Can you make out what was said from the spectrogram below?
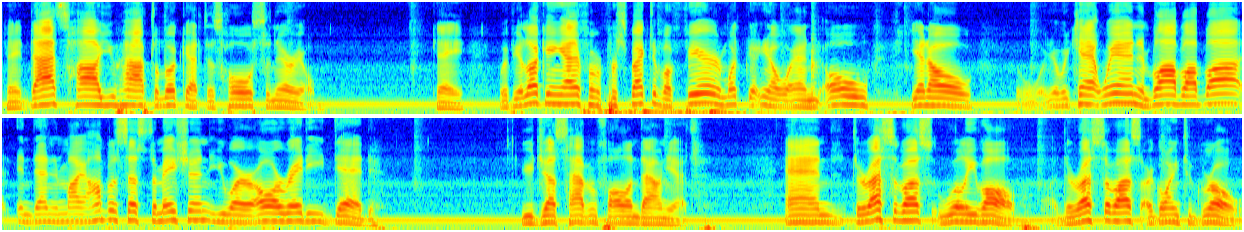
Okay, that's how you have to look at this whole scenario. Okay, if you're looking at it from a perspective of fear and what you know, and oh, you know, we can't win and blah blah blah, and then in my humblest estimation, you are already dead. You just haven't fallen down yet. And the rest of us will evolve. The rest of us are going to grow.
